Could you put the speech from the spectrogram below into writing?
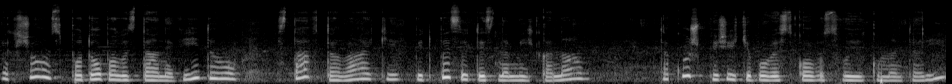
Якщо вам сподобалось дане відео, ставте лайки, підписуйтесь на мій канал. Також пишіть обов'язково свої коментарі,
